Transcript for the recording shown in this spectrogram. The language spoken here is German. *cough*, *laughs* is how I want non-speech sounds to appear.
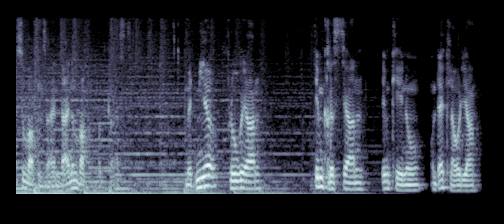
Willkommen zu Waffensein, deinem Waffenpodcast. Mit mir, Florian, dem Christian, dem Keno und der Claudia.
